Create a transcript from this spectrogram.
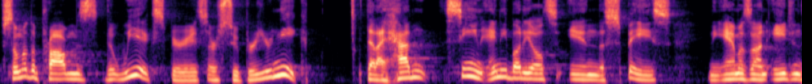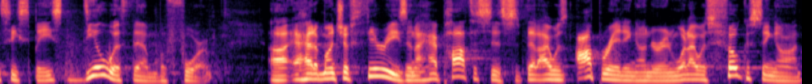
some of the problems that we experience are super unique, that I hadn't seen anybody else in the space, in the Amazon agency space, deal with them before. Uh, I had a bunch of theories and a hypothesis that I was operating under and what I was focusing on.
